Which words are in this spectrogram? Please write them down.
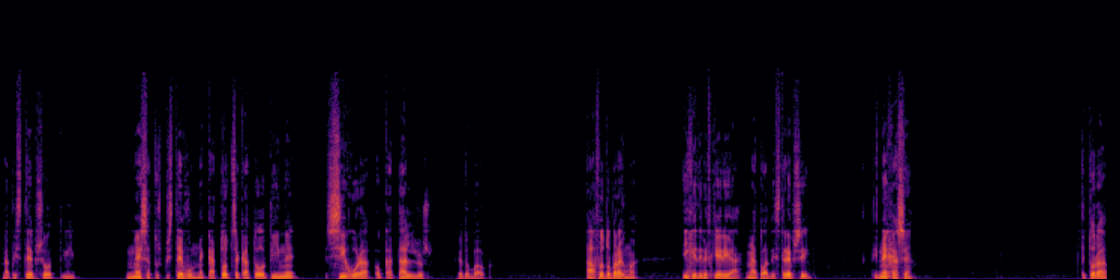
να πιστέψω ότι μέσα τους πιστεύουν 100% ότι είναι σίγουρα ο κατάλληλος για τον ΠΑΟΚ. Αυτό το πράγμα είχε την ευκαιρία να το αντιστρέψει, την έχασε και τώρα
